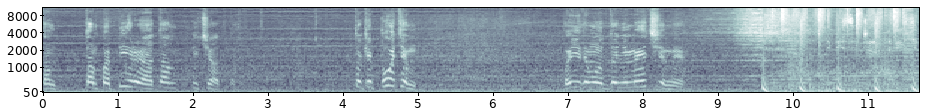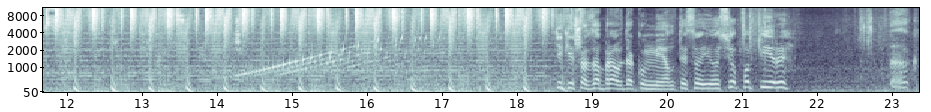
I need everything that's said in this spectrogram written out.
Там, там папіри, а там печатка. Тільки потім поїдемо до Німеччини. Тільки що забрав документи свої, ось папіри. Так.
